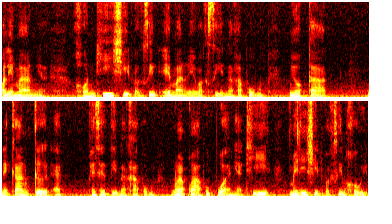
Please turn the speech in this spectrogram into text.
ปริมาณเนี่ย คนที่ฉีดวัคซีน m r n a วัคซีนนะครับผม มีโอกาสในการเกิดแอปเพนซิตินะครับผมน้อยกว่าผู้ป่วยเนี่ย ที่ไม่ได้ฉีดวัคซีนโควิด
